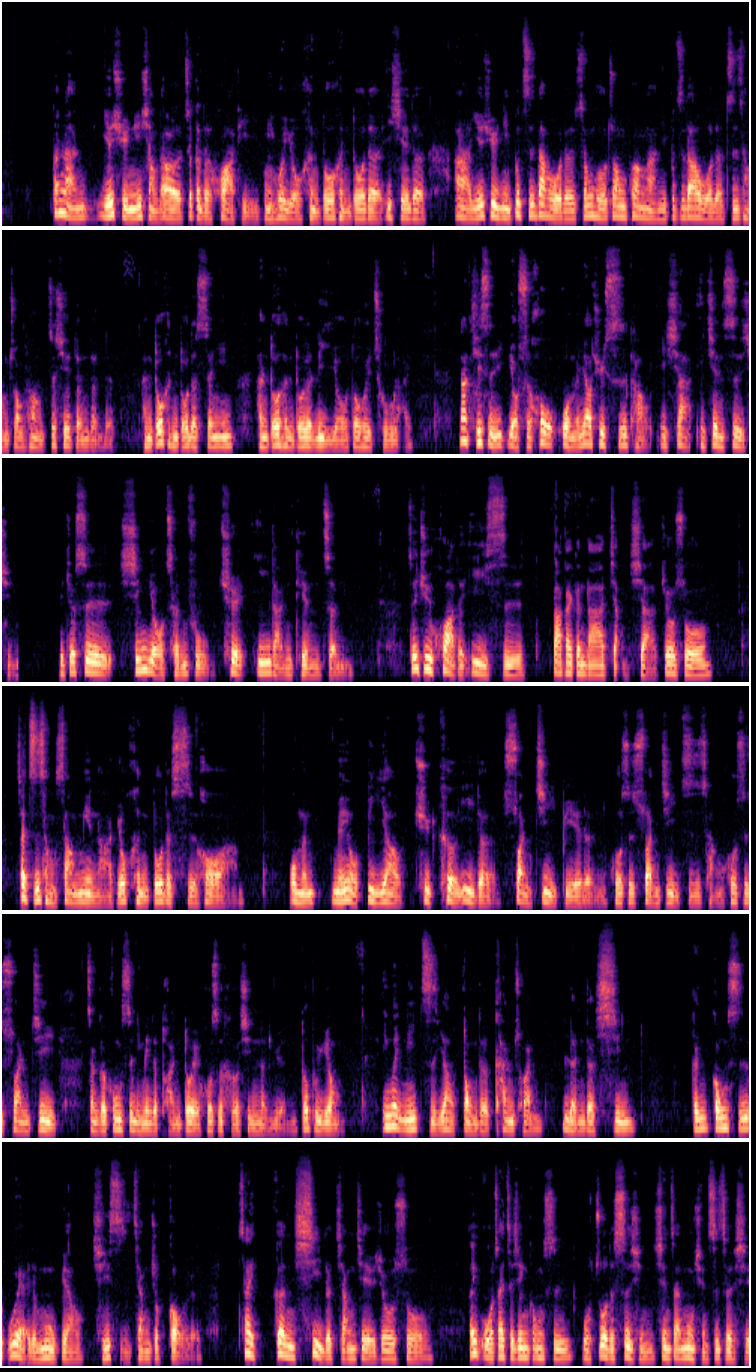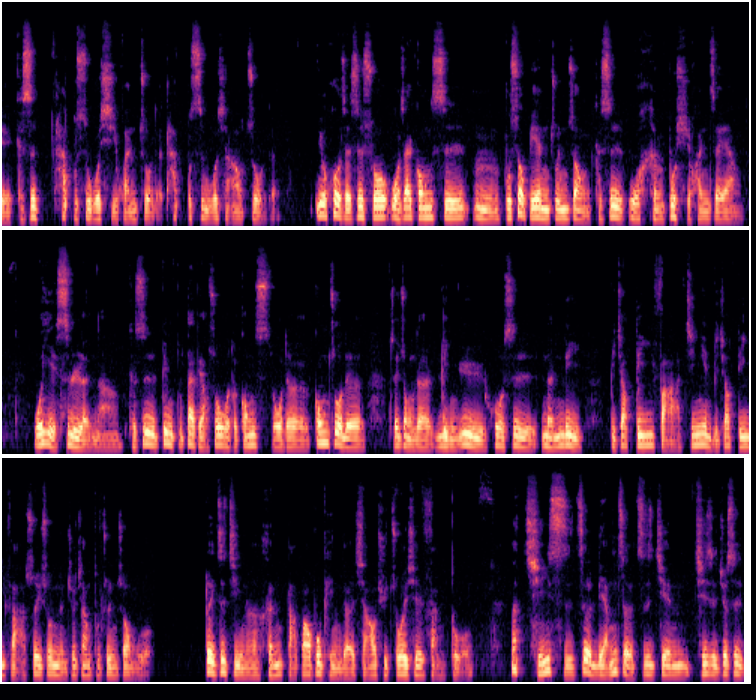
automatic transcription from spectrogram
当然，也许你想到了这个的话题，你会有很多很多的一些的啊，也许你不知道我的生活状况啊，你不知道我的职场状况，这些等等的很多很多的声音，很多很多的理由都会出来。那其实有时候我们要去思考一下一件事情，也就是“心有城府，却依然天真”这句话的意思，大概跟大家讲一下，就是说，在职场上面啊，有很多的时候啊，我们没有必要去刻意的算计别人，或是算计职场，或是算计整个公司里面的团队，或是核心人员，都不用。因为你只要懂得看穿人的心，跟公司未来的目标，其实这样就够了。再更细的讲解，也就是说，哎，我在这间公司，我做的事情现在目前是这些，可是它不是我喜欢做的，它不是我想要做的。又或者是说，我在公司，嗯，不受别人尊重，可是我很不喜欢这样。我也是人啊，可是并不代表说我的公司、我的工作的。这种的领域或是能力比较低乏，经验比较低乏，所以说你们就这样不尊重我，对自己呢很打抱不平的想要去做一些反驳。那其实这两者之间其实就是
